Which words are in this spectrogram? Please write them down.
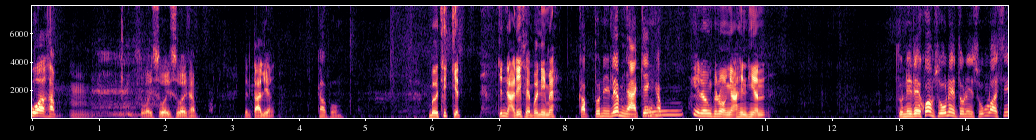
กลัวาๆครับ อืมสวยสวยสวยครับ เป็นตาเลี้ยง ครับผม เบอร์ที่เก็ดกินหนาดีแถมเบอร์นี้ไหมครับตัวนี้เล่มหยาเก่งครับพี่น้องพี่น้องงานเฮียนตัวนี้ได้ความสูงนี่ตัวนี้สูงร้อยสี่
